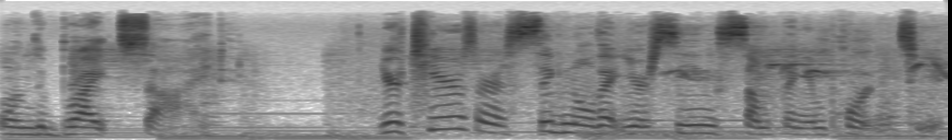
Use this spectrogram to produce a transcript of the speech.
on the bright side. Your tears are a signal that you're seeing something important to you.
